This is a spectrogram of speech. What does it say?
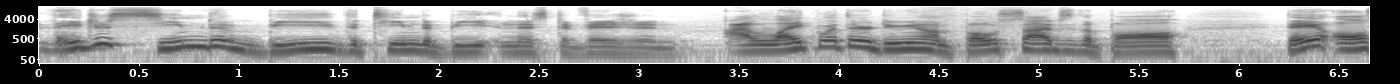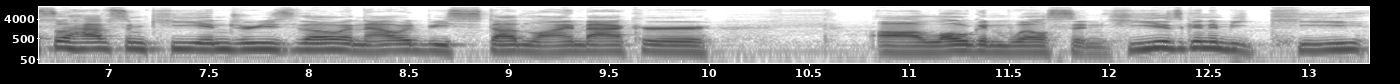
they just seem to be the team to beat in this division. I like what they're doing on both sides of the ball. They also have some key injuries though, and that would be stud linebacker uh, Logan Wilson. He is going to be key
